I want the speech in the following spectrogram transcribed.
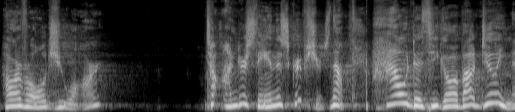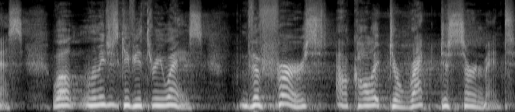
however old you are, to understand the scriptures. Now, how does he go about doing this? Well, let me just give you three ways. The first, I'll call it direct discernment.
